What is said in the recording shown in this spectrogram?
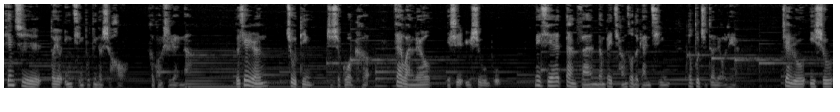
天气都有阴晴不定的时候，何况是人呢？有些人注定。只是过客，再挽留也是于事无补。那些但凡能被抢走的感情，都不值得留恋。正如一书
